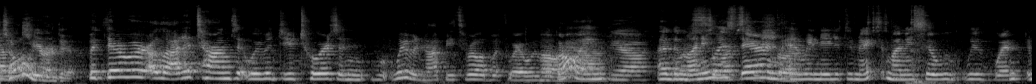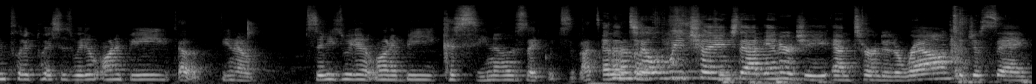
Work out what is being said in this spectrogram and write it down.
you totally earned it. But there were a lot of times that we would do tours and we would not be thrilled with where we were Oh, going. Yeah. And the Well, money so was there, and, short. and we needed to make the money, so we, we went and played places we didn't want to be. Uh, you know, cities we didn't want to be, casinos. Like that's And kind of a- until we changed that energy and turned it around to just saying,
